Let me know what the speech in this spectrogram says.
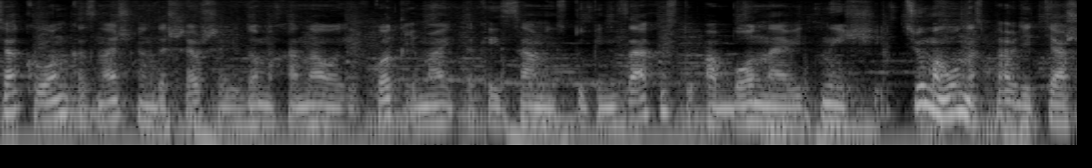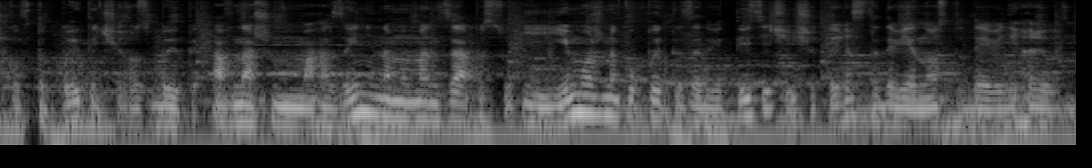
ця колонка значно дешевша відомих аналогів, котрі мають такий самий ступінь захисту або навіть нижчий. Цю малу насправді тяжко втопити чи розбити, а в нашому магазині на момент запису її можна купити за 2499 гривень.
